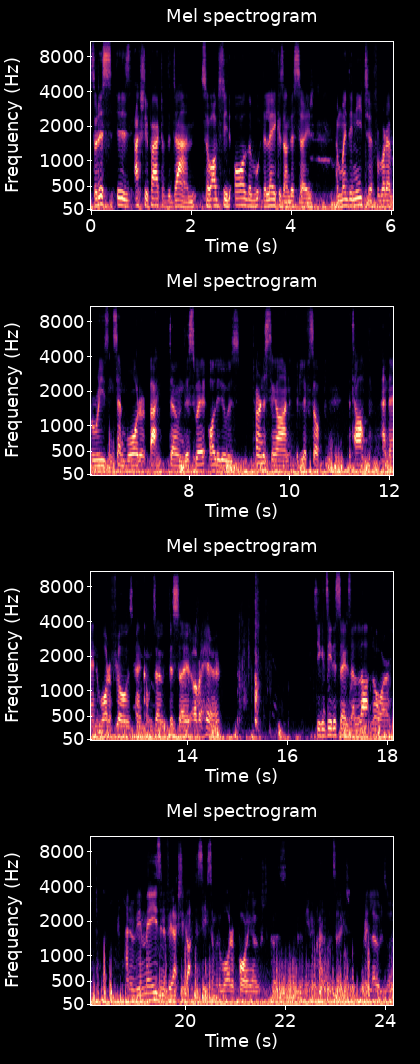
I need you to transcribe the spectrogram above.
So this is actually part of the dam. So obviously all the, the lake is on this side. And when they need to, for whatever reason, send water back down this way, all they do is turn this thing on, it lifts up the top, and then the water flows and comes out this side over here. So you can see this side is a lot lower. And it would be amazing if we'd actually got to see some of the water pouring out because it would be an incredible sight. Pretty loud as well,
